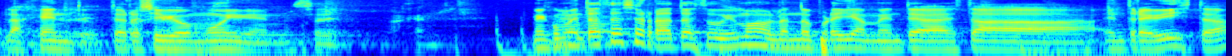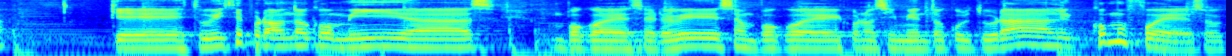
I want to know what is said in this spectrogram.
La gente, te la recibió gente, muy bien. Sí, la gente. Me comentaste hace rato, estuvimos hablando previamente a esta entrevista, que estuviste probando comidas, un poco de cerveza, un poco de conocimiento cultural. ¿Cómo fue eso?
